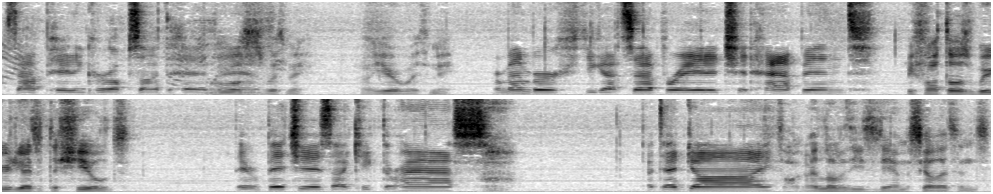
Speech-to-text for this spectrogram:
Stop hitting her upside the head, Who man. else is with me? Oh, you're with me. Remember, you got separated, shit happened. We fought those weird guys with the shields. They were bitches, I kicked their ass. A dead guy. Fuck, I love these damn skeletons.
